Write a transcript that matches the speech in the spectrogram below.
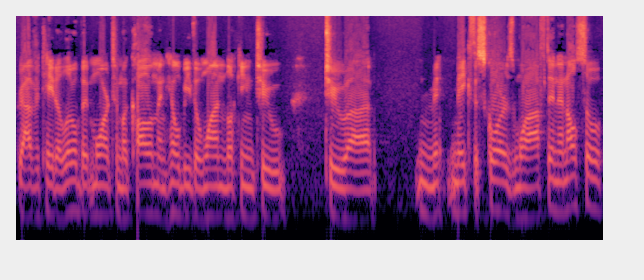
gravitate a little bit more to McCollum, and he'll be the one looking to to uh, m- make the scores more often. And also,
